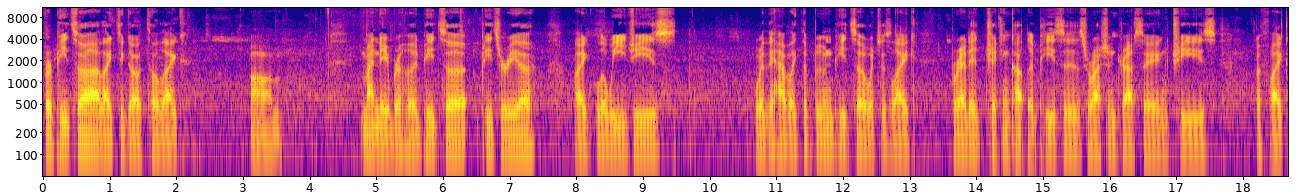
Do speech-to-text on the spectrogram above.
for pizza, I like to go to like um, my neighborhood pizza pizzeria, like Luigi's, where they have like the Boon Pizza, which is like breaded chicken cutlet pieces, Russian dressing, cheese, with like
